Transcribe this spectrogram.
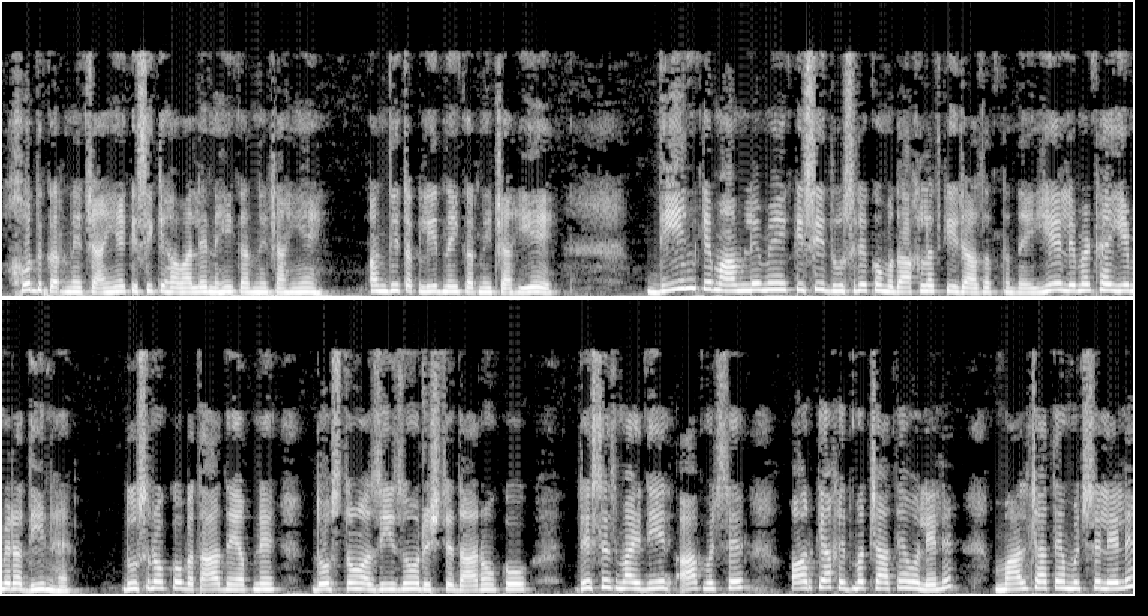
خود کرنے چاہیے، کسی کے حوالے نہیں کرنے چاہیے۔ اندھی تکلید نہیں کرنی چاہیے۔ دین کے معاملے میں کسی دوسرے کو مداخلت کی اجازت نہ دیں۔ یہ لمٹ ہے، یہ میرا دین ہے۔ دوسروں کو بتا دیں، اپنے دوستوں، عزیزوں رشتے داروں کو دس از مائی دین، آپ مجھ سے اور کیا خدمت چاہتے ہیں وہ لے لیں؟ مال چاہتے ہیں مجھ سے لے لیں؟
